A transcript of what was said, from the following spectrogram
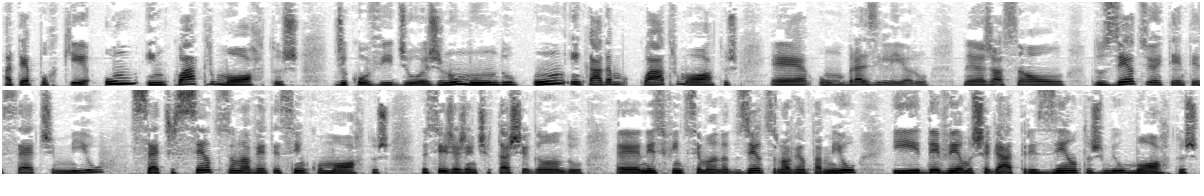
Até porque um em quatro mortos de Covid hoje no mundo, um em cada quatro mortos é um brasileiro. Né? Já são 287.795 mortos. Ou seja, a gente está chegando é, nesse fim de semana a 290 mil e devemos chegar a 300 mil mortos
